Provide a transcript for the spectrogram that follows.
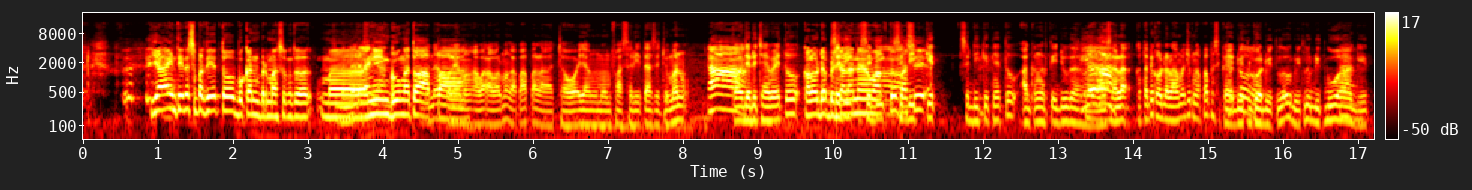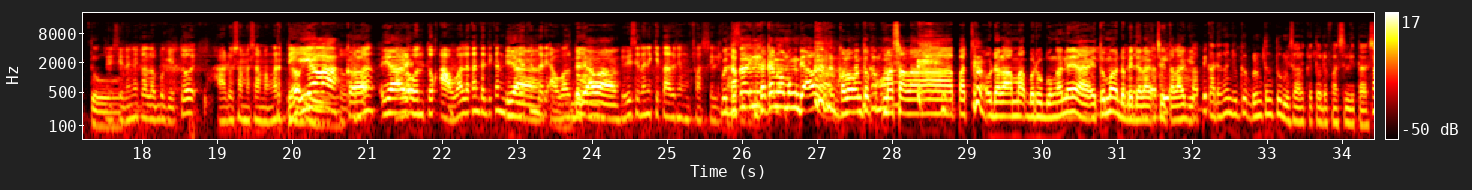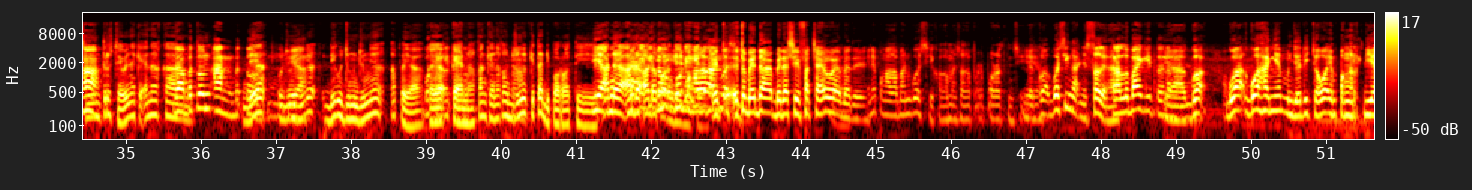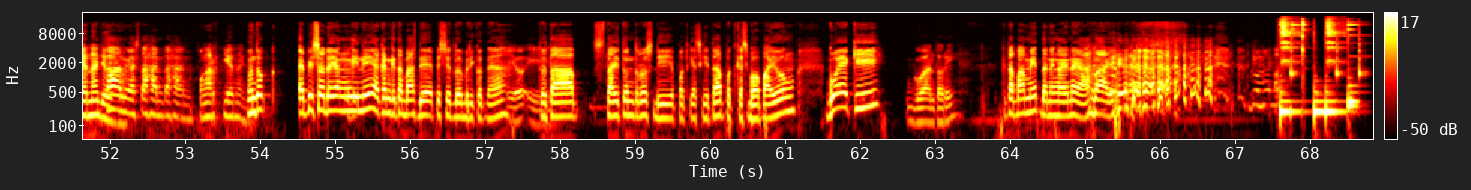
ya intinya seperti itu. Bukan bermaksud untuk menyinggung atau Sebenarnya kalau apa emang awal-awal mah nggak apa-apa lah. Cowok yang memfasilitasi. Cuman ah. kalau jadi cewek itu kalau udah berjalannya sedi- waktu sedi- pasti sedikit sedikitnya tuh agak ngerti juga. Nggak masalah. Tapi kalau udah lama juga nggak apa-apa sih. Kayak duit gua duit lu duit lu duit gua gitu. Istilahnya kalau begitu harus sama-sama ngerti. Yo, iyalah. Gitu. Ke- Cuma iya. kalau untuk awal kan tadi kan Iya, dilihatkan dari awal dari tuh. awal. Jadi istilahnya kita harus yang juga ini kita kan ngomong di awal. Kalau untuk masalah pac- udah lama berhubungannya ya itu mah udah beda la- cerita lagi. tapi kadang kan juga belum tentu misalnya kita udah fasilitasi Ah. terus ceweknya kayak enakan. Nah, betul an betul. Dia ujung-ujungnya dia ujung-ujungnya apa ya? Kayak keenakan keenakan ujungnya kita diporoti Iya, ada gua- ada kayak ada gitu, gitu. gitu. itu itu beda beda sifat cewek berarti Ini pengalaman gue sih kalau masalah perporotin sih. Ya gua gua sih nggak nyesel ya. terlalu baik itu Ya gua gua gua hanya menjadi cowok yang pengertian aja. tahan guys tahan tahan Pengertian aja. untuk episode yang ini akan kita bahas di episode berikutnya Yoi. tetap stay tune terus di podcast kita podcast bawah payung gue Eki gua Antori kita pamit dan yang lainnya ya bye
